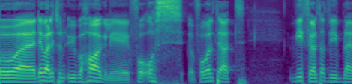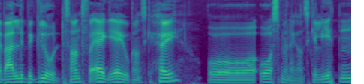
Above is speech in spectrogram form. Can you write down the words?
Og eh, det var litt sånn ubehagelig for oss i forhold til at vi følte at vi ble veldig beglodd. Sant? For jeg er jo ganske høy, og Åsmund er ganske liten.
